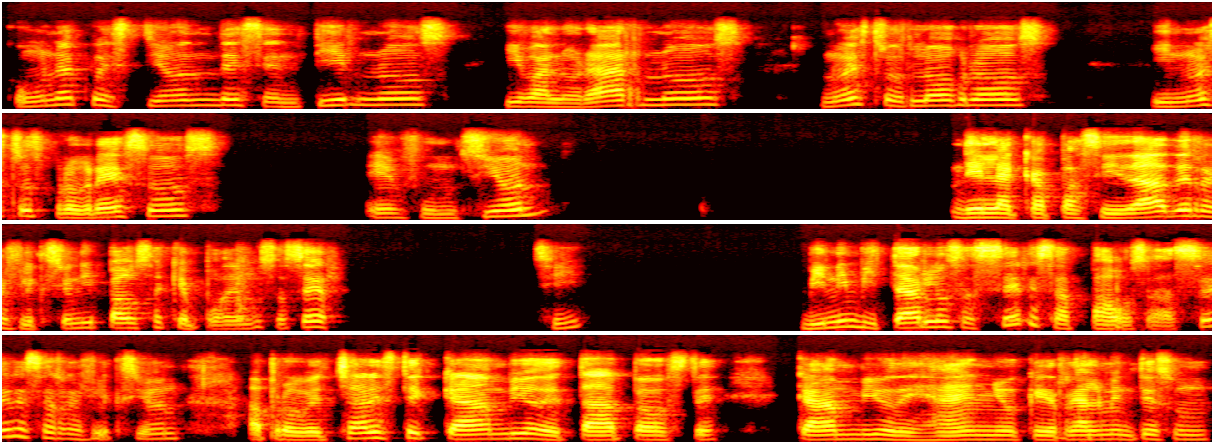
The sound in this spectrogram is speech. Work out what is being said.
como una cuestión de sentirnos y valorarnos nuestros logros y nuestros progresos en función de la capacidad de reflexión y pausa que podemos hacer, ¿sí? Vine a invitarlos a hacer esa pausa, a hacer esa reflexión, aprovechar este cambio de etapa este cambio de año que realmente es un,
